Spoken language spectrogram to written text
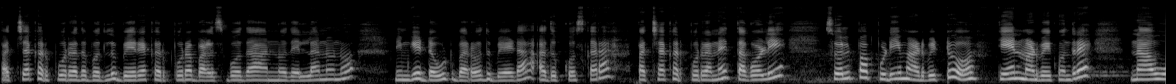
ಪಚ್ಚ ಕರ್ಪೂರದ ಬದಲು ಬೇರೆ ಕರ್ಪೂರ ಬಳಸ್ಬೋದಾ ಅನ್ನೋದೆಲ್ಲನೂ ನಿಮಗೆ ಡೌಟ್ ಬರೋದು ಬೇಡ. ಅದಕ್ಕೋಸ್ಕರ ಪಚ್ಚ ಕರ್ಪೂರನೇ ತಗೊಳ್ಳಿ. ಸ್ವಲ್ಪ ಪುಡಿ ಮಾಡಿಬಿಟ್ಟು ಏನು ಮಾಡಬೇಕು ಅಂದರೆ ನಾವು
